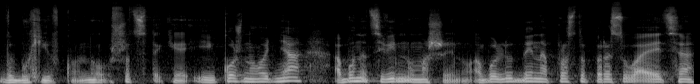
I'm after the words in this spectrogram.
вибухівку. Ну що це таке? І кожного дня або на цивільну машину, або людина просто пересувається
